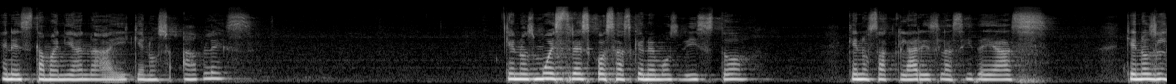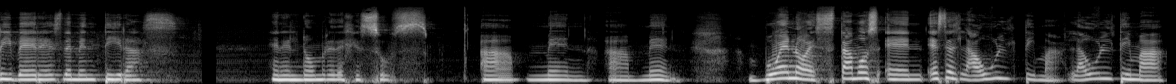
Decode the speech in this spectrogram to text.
en esta mañana y que nos hables, que nos muestres cosas que no hemos visto, que nos aclares las ideas, que nos liberes de mentiras. En el nombre de Jesús. Amén, amén. Bueno, estamos en, esta es la última, la última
